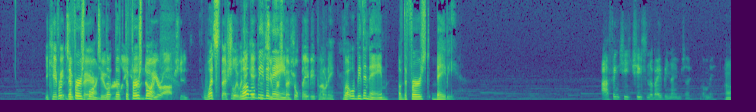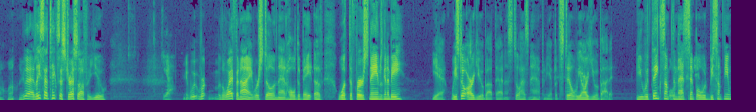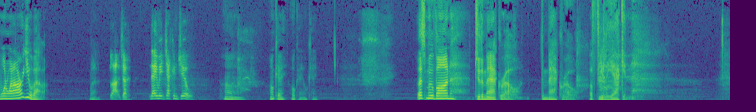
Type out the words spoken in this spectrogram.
You can't For- be the too firstborn, too the- the- early. the You firstborn. Know your options, What's especially when what you will get be your the super name? special baby pony. What will be the name of the first baby? I think she's choosing the baby name, so not me. Oh well, at least that takes the stress off of you. Yeah, we, the wife and I, we're still in that whole debate of what the first name's going to be. Yeah, we still argue about that, and it still hasn't happened yet. But still, we argue about it. You would think something Well, that simple would be something you wouldn't want to argue about. But like Jack, name it Jack and Jill. Oh, okay, okay, okay. Let's move on to the macro. The macro of Philiakin.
